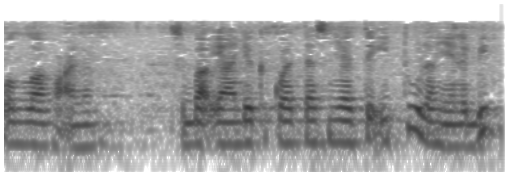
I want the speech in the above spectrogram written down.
Wallahu'alam sebab yang ada kekuatan senjata itulah yang lebih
